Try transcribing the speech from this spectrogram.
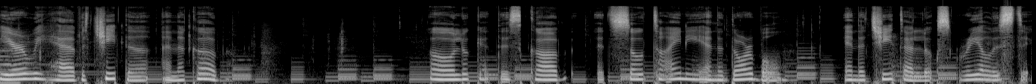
Here we have a cheetah and a cub. Oh, look at this cub. It's so tiny and adorable. And the cheetah looks realistic.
